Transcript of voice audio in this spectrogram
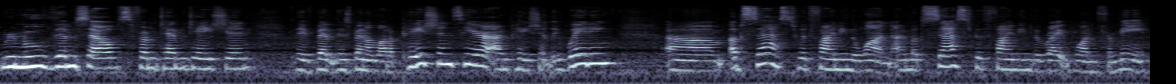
remove themselves from temptation. They've been there's been a lot of patience here. I'm patiently waiting. Um, obsessed with finding the one. I'm obsessed with finding the right one for me,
